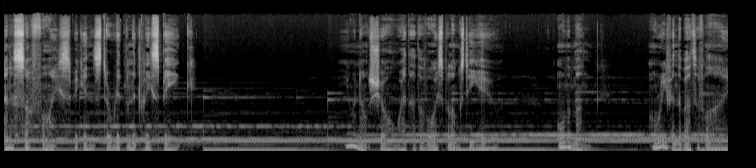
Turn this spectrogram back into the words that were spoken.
and a soft voice begins to rhythmically speak. You are not sure whether the voice belongs to you, or the monk, or even the butterfly,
